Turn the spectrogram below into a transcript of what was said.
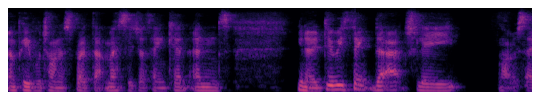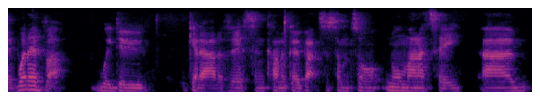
and people trying to spread that message i think and and you know do we think that actually like we say, whenever we do get out of this and kind of go back to some sort of normality, um,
